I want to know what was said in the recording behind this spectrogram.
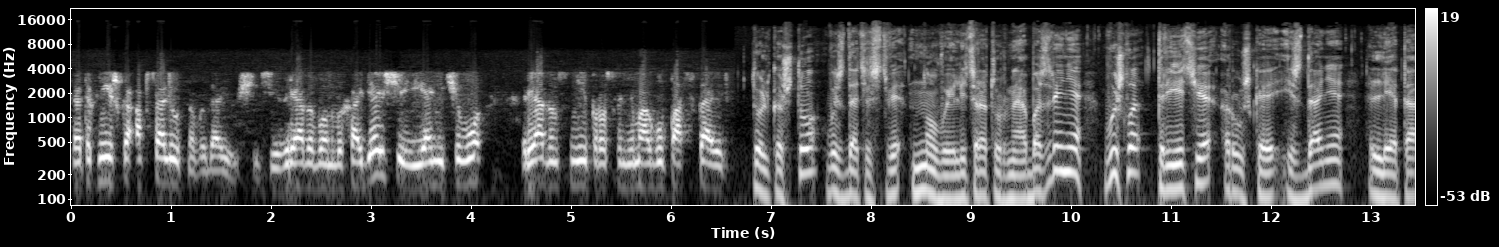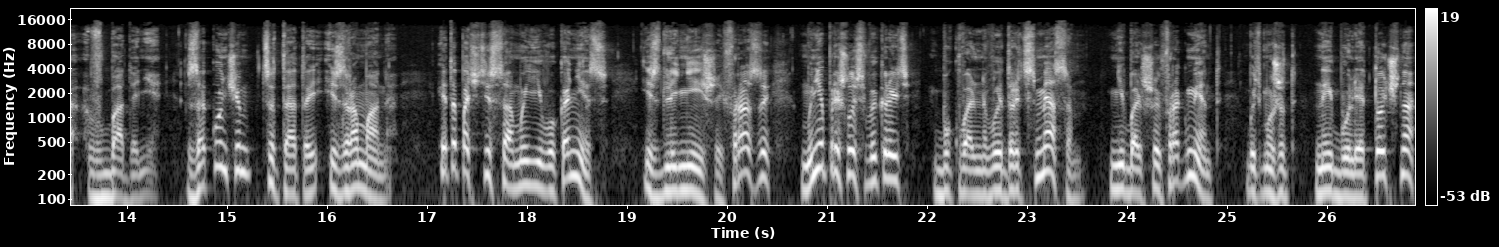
эта книжка абсолютно выдающаяся, из ряда вон выходящая, и я ничего рядом с ней просто не могу поставить. Только что в издательстве «Новое литературное обозрение» вышло третье русское издание «Лето в Бадене». Закончим цитатой из романа. Это почти самый его конец. Из длиннейшей фразы мне пришлось выкроить, буквально выдрать с мясом, небольшой фрагмент, быть может, наиболее точно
